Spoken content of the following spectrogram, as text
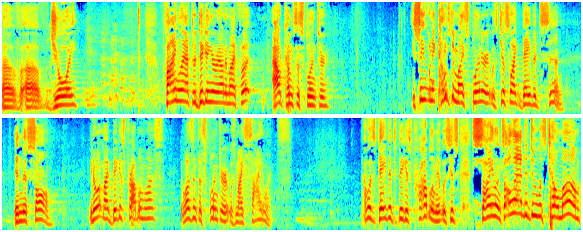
of, of joy. Finally, after digging around in my foot, out comes the splinter. You see, when it comes to my splinter, it was just like David's sin in this psalm. You know what my biggest problem was? It wasn't the splinter, it was my silence. That was David's biggest problem. It was his silence. All I had to do was tell mom,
